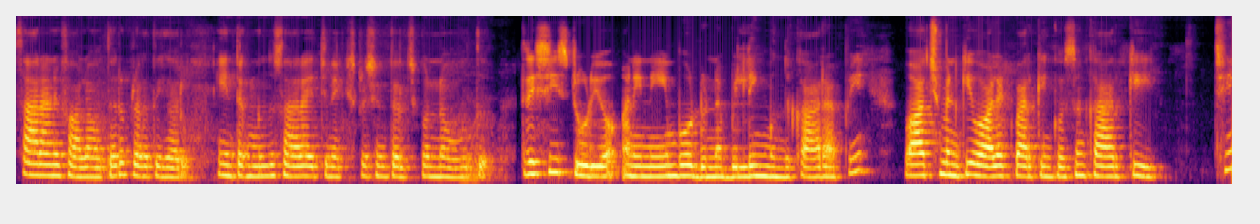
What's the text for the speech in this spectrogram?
సారాని ఫాలో అవుతారు ప్రగతి గారు. ఇంతకుముందు సారా ఇచ్చిన ఎక్స్ప్రెషన్ తలుచుకున్న నవ్వుతూ త్రిషి స్టూడియో అని నేమ్ బోర్డు ఉన్న బిల్డింగ్ ముందు కార్ ఆపి వాచ్మెన్కి వాలెట్ పార్కింగ్ కోసం కార్కి ఇచ్చి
